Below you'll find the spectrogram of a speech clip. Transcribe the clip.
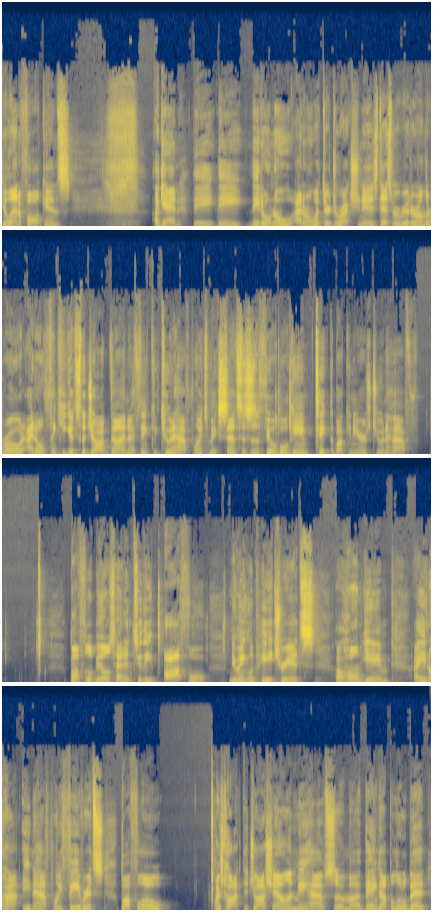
The Atlanta Falcons again, they they they don't know. I don't know what their direction is. Desmond Ridder on the road. I don't think he gets the job done. I think two and a half points makes sense. This is a field goal game. Take the Buccaneers two and a half. Buffalo Bills head into the awful New England Patriots a home game. Eight and, a half, eight and a half point favorites. Buffalo. There's talk that Josh Allen may have some uh, banged up a little bit,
